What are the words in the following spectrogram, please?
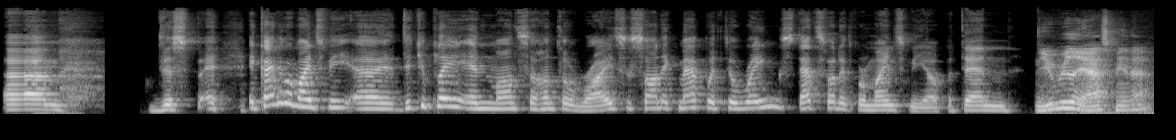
Um, this it kind of reminds me. Uh, did you play in Monster Hunter Rise the Sonic map with the rings? That's what it reminds me of. But then, You really asked me that?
